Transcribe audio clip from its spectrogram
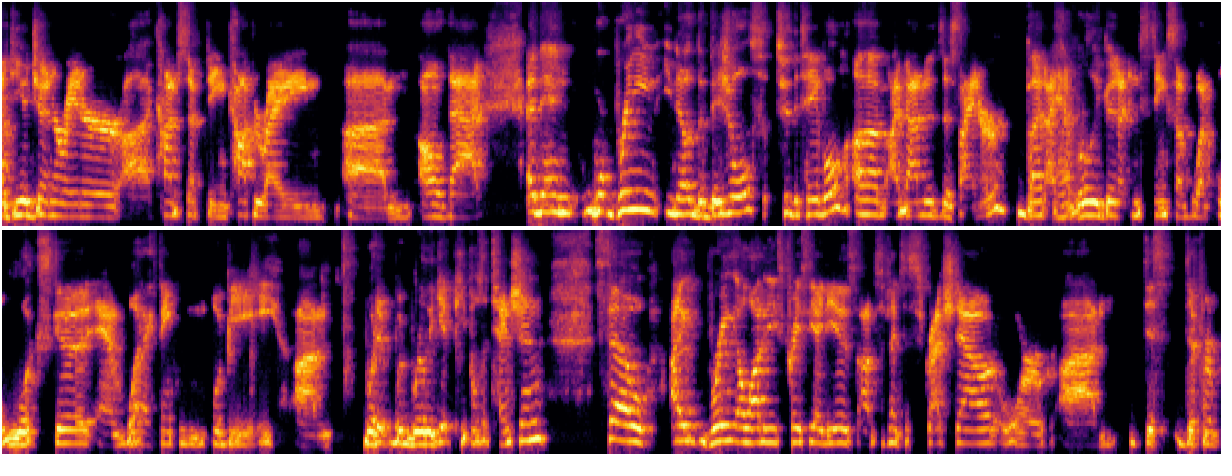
idea generator, uh, concepting, copywriting, um, all of that. And then we're bringing, you know, the visuals to the table. Um, I'm not a designer, but I have really good instincts of what looks good good and what I think would be um, what it would really get people's attention. So I bring a lot of these crazy ideas, um, sometimes it's scratched out or um, just different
